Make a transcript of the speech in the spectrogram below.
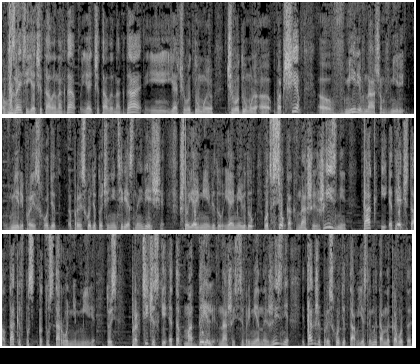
Вы знаете, я читал иногда, я читал иногда, и я чего думаю, чего думаю. Э, вообще в мире в нашем, в мире, в мире происходят, происходят очень интересные вещи. Что я имею в виду? Я имею в виду, вот все как в нашей жизни, так и, это я читал, так и в потустороннем мире. То есть практически это модель нашей современной жизни, и также происходит там. Если мы там на кого-то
